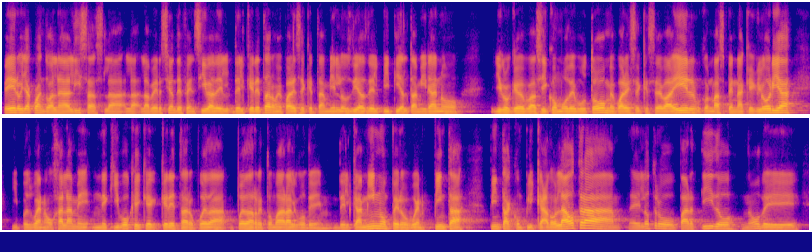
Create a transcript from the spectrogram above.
pero ya cuando analizas la, la, la versión defensiva del, del, Querétaro, me parece que también los días del Piti Altamirano yo creo que así como debutó, me parece que se va a ir con más pena que gloria. Y pues bueno, ojalá me, me equivoque y que Querétaro pueda, pueda retomar algo de, del camino, pero bueno, pinta, pinta complicado. La otra, el otro partido, ¿no? De,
